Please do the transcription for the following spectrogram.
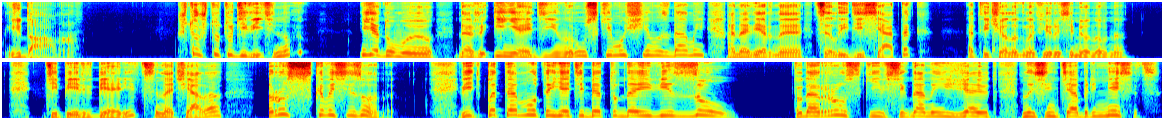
и дама». «Что ж тут удивительного?» Я думаю, даже и не один русский мужчина с дамой, а, наверное, целый десяток, — отвечала Глафира Семеновна. Теперь в Биорице начало русского сезона. Ведь потому-то я тебя туда и везу. Туда русские всегда наезжают на сентябрь месяц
